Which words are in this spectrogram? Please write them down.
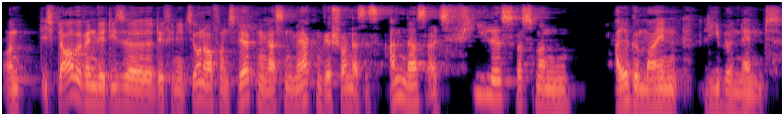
Und ich glaube, wenn wir diese Definition auf uns wirken lassen, merken wir schon, dass es anders als vieles, was man allgemein Liebe nennt.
